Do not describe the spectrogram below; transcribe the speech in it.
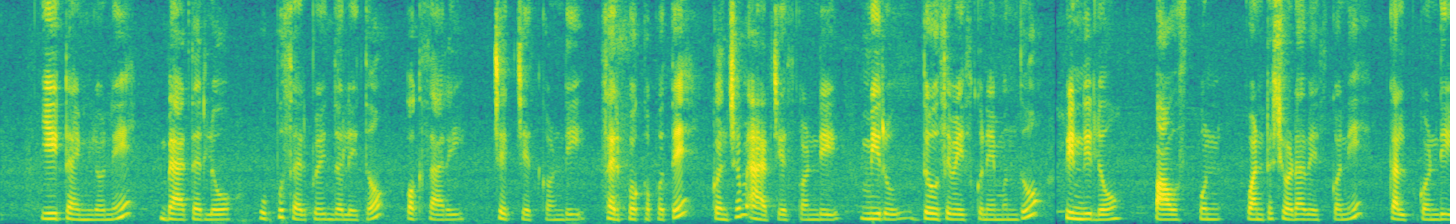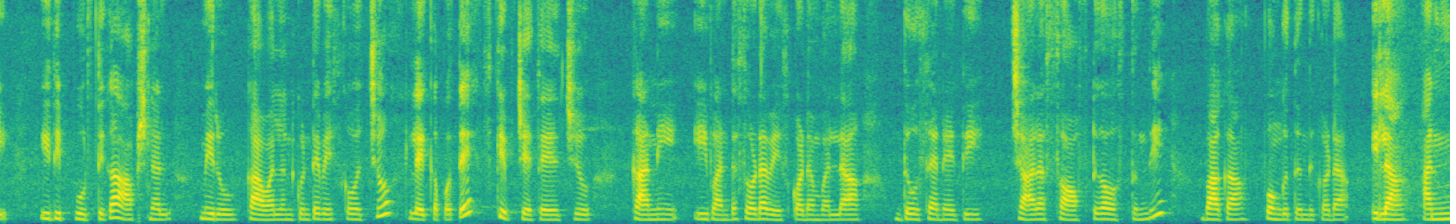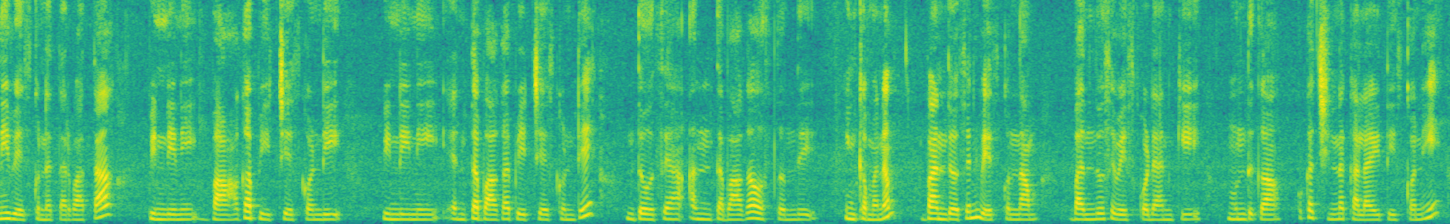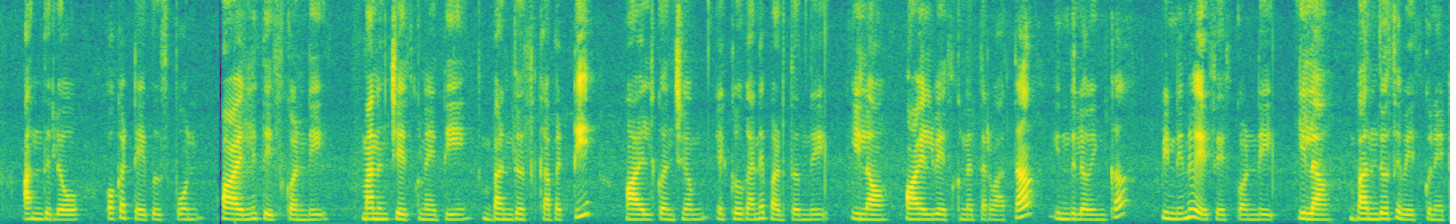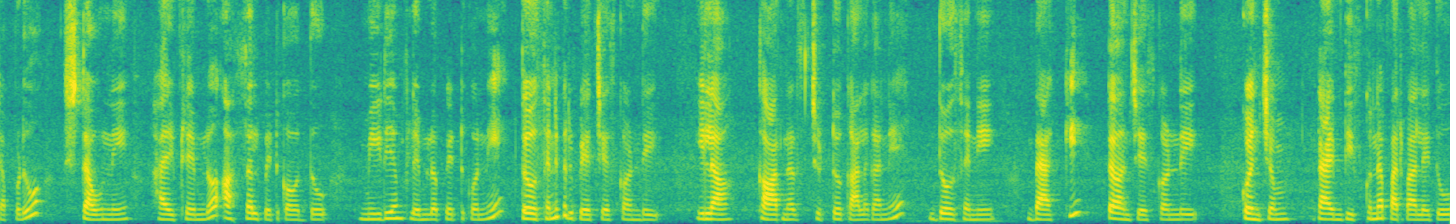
ఈ టైంలోనే బ్యాటర్లో ఉప్పు సరిపోయిందో లేదో ఒకసారి చెక్ చేసుకోండి. సరిపోకపోతే కొంచెం యాడ్ చేసుకోండి. మీరు దోశ వేసుకునే ముందు పిండిలో పావు స్పూన్ వంట సోడా వేసుకొని కలుపుకోండి. ఇది పూర్తిగా ఆప్షనల్. మీరు కావాలనుకుంటే వేసుకోవచ్చు లేకపోతే స్కిప్ చేసేయచ్చు. కానీ ఈ వంట సోడా వేసుకోవడం వల్ల దోశ అనేది చాలా సాఫ్ట్గా వస్తుంది. బాగా పొంగుతుంది కూడా. ఇలా అన్నీ వేసుకున్న తర్వాత పిండిని బాగా పీట్ చేసుకోండి. పిండిని ఎంత బాగా పీట్ చేసుకుంటే దోశ అంత బాగా వస్తుంది. ఇంకా మనం బన్ దోశని వేసుకుందాం. బన్ దోశ వేసుకోవడానికి ముందుగా ఒక చిన్న కళాయి తీసుకొని అందులో ఒక టేబుల్ స్పూన్ ఆయిల్ని తీసుకోండి. మనం చేసుకునేది బన్ దోశ కాబట్టి ఆయిల్ కొంచెం ఎక్కువగానే పడుతుంది. ఇలా ఆయిల్ వేసుకున్న తర్వాత ఇందులో ఇంకా పిండిని వేసేసుకోండి. ఇలా బందోస వేసుకునేటప్పుడు స్టవ్ని హై ఫ్లేమ్లో అస్సలు పెట్టుకోవద్దు. మీడియం ఫ్లేమ్లో పెట్టుకొని దోశని ప్రిపేర్ చేసుకోండి. ఇలా కార్నర్స్ చుట్టూ కాలగానే దోశని బ్యాక్కి టర్న్ చేసుకోండి. కొంచెం టైం తీసుకున్నా పర్వాలేదు.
